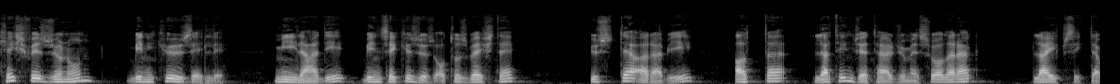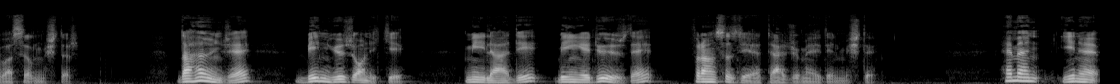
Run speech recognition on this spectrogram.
Keşf-i Zünun 1250 miladi 1835'te üstte Arabi, altta Latince tercümesi olarak Leipzig'te basılmıştır. Daha önce 1112 miladi 1700'de Fransızcaya tercüme edilmişti. Hemen yine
